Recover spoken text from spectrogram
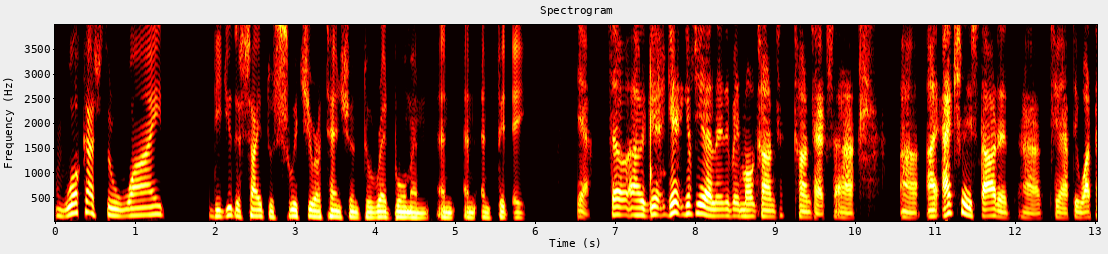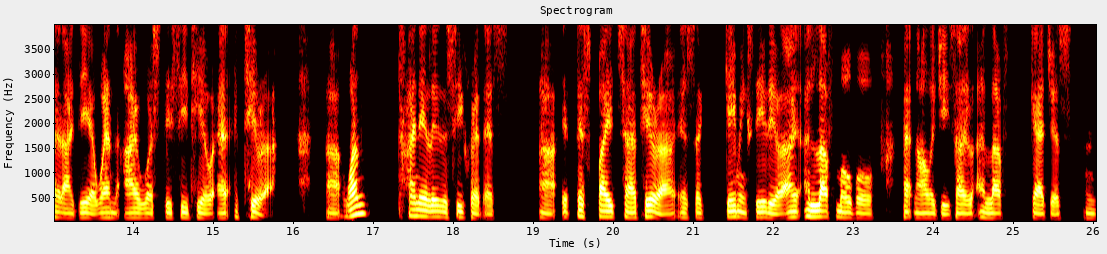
walk us through why did you decide to switch your attention to Red Boom and and and, and Fit Eight? Yeah. So I'll give, give you a little bit more con- context. Uh, uh, I actually started uh, to have the Wattpad idea when I was the CTO at, at Tira. Uh, one tiny little secret is, uh, it, despite uh, Tira is a gaming studio, I, I love mobile technologies. I, I love gadgets, and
